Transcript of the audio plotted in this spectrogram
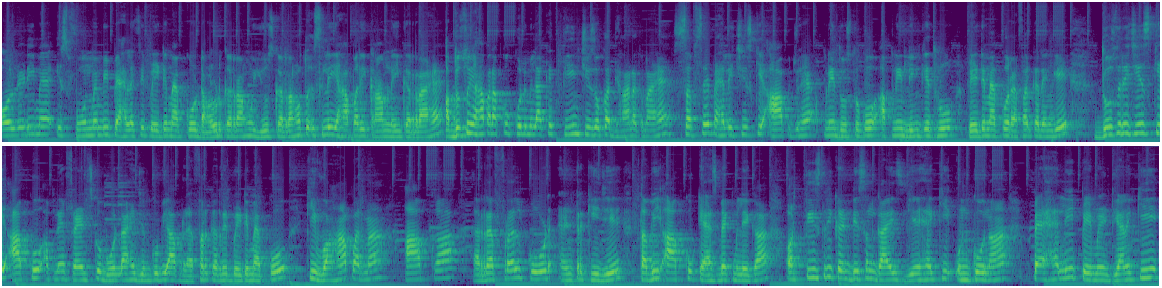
ऑलरेडी मैं इस फ़ोन में भी पहले से पेटीएम ऐप को डाउनलोड कर रहा हूँ यूज़ कर रहा हूँ तो इसलिए यहाँ पर ही काम नहीं कर रहा है। अब दोस्तों, यहाँ पर आपको कुल मिला के तीन चीज़ों का ध्यान रखना है। सबसे पहली चीज़ कि आप जो है अपने दोस्तों को अपनी लिंक के थ्रू पेटीएम ऐप को रेफर करेंगे। दूसरी चीज़ कि आपको अपने फ्रेंड्स को बोलना है, जिनको भी आप रेफर कर रहे हैं पेटीएम ऐप को, कि वहाँ पर ना आपका रेफरल कोड एंटर कीजिए, तभी आपको कैशबैक मिलेगा। और तीसरी कंडीशन गाइज़ ये है कि उनको ना पहली पेमेंट यानी कि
